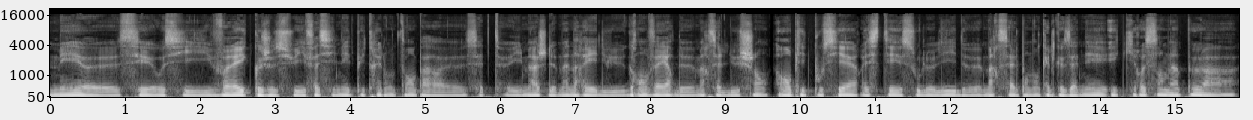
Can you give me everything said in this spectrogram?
mais euh, c'est aussi vrai que je suis fasciné depuis très longtemps par euh, cette image de Man du grand verre de Marcel Duchamp, rempli de poussière, resté sous le lit de Marcel pendant quelques années et qui ressemble un peu à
